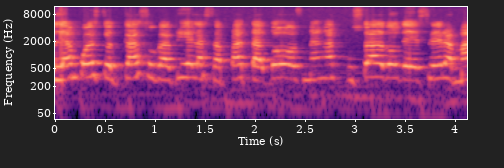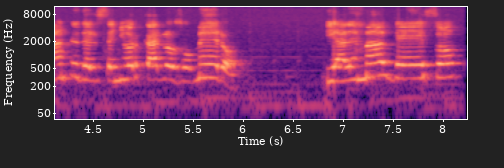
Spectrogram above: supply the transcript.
le han puesto el caso Gabriela Zapata 2, me han acusado de ser amante del señor Carlos Romero. Y además de eso,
